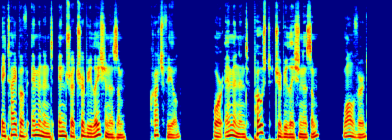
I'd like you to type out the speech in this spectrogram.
A type of imminent intra tribulationism, Crutchfield, or imminent post tribulationism, Walvoord,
